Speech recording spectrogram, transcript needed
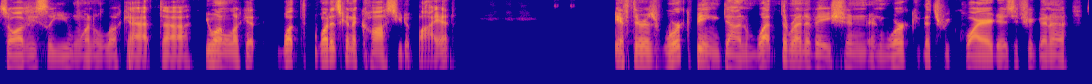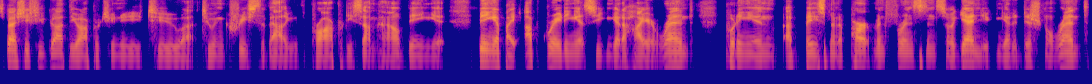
So obviously, you want to look at uh, you want to look at what what it's going to cost you to buy it, if there is work being done, what the renovation and work that's required is, if you're going to, especially if you've got the opportunity to uh, to increase the value of the property somehow, being it being it by upgrading it so you can get a higher rent, putting in a basement apartment, for instance, so again you can get additional rent.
